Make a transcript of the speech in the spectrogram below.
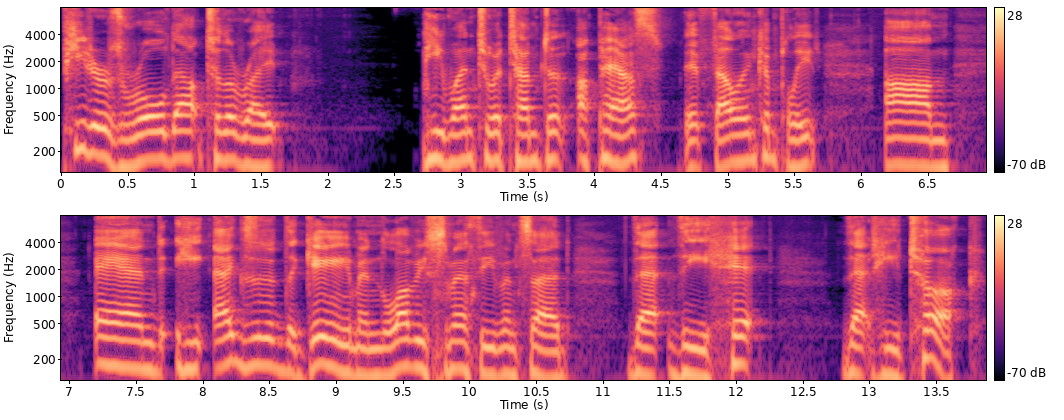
Peters rolled out to the right. He went to attempt a pass. It fell incomplete. Um, and he exited the game. And Lovie Smith even said that the hit that he took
